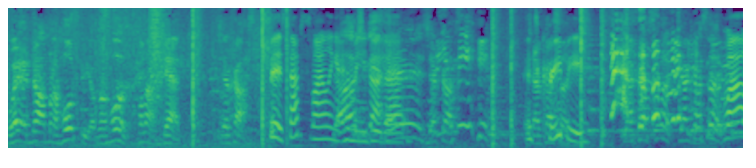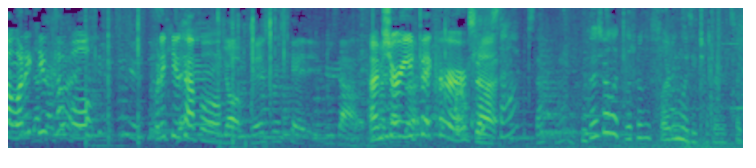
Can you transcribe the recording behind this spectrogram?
Wait, no, I'm gonna hold for you. I'm gonna hold. Hold on, Dad. Jab across. Babe, stop smiling at him when you do that. What do you mean? It's Jab creepy. Jab across, look. Jab across, look. Wow, what a Jab cute couple. What a cute couple. Yo, Biz versus Katie. Who's down? I'm sure you'd pick her. Stop. Stop. You guys are like literally flirting with each other. It's like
